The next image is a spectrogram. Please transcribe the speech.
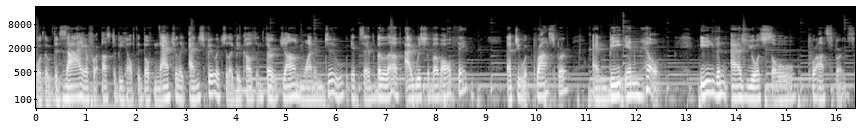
or the desire for us to be healthy both naturally and spiritually because in 3 John 1 and 2 it says beloved I wish above all things that you would prosper and be in health even as your soul prospers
